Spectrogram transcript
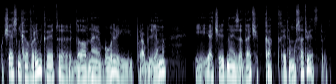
участников рынка это головная боль и проблема, и очередная задача, как к этому соответствовать.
